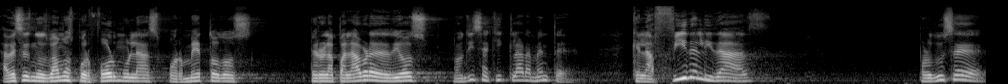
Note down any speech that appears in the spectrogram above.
A veces nos vamos por fórmulas, por métodos, pero la palabra de Dios nos dice aquí claramente que la fidelidad produce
